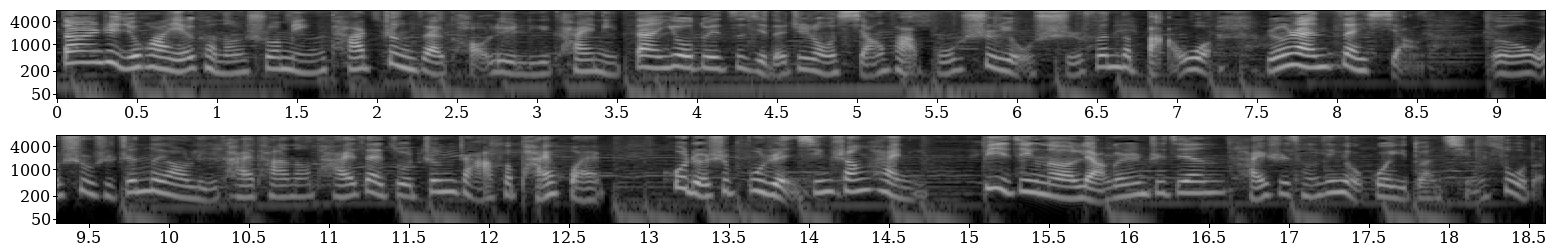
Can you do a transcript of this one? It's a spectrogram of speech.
当然，这句话也可能说明他正在考虑离开你，但又对自己的这种想法不是有十分的把握，仍然在想，嗯，我是不是真的要离开他呢？他还在做挣扎和徘徊，或者是不忍心伤害你。毕竟呢，两个人之间还是曾经有过一段情愫的，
